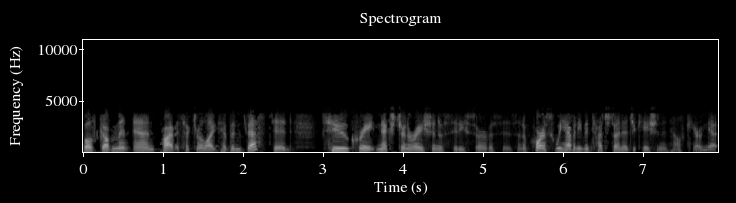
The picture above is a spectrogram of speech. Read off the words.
both government and private sector alike have invested to create next generation of city services. And of course, we haven't even touched on education and healthcare yet.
